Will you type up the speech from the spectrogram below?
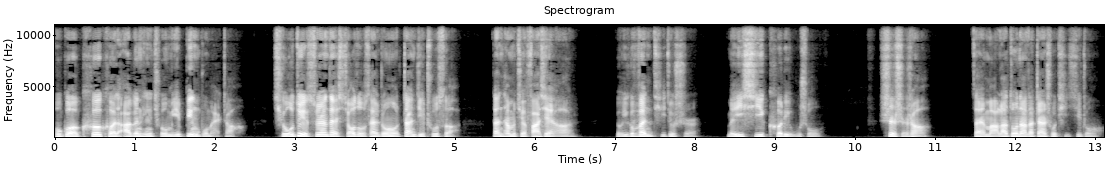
不过，苛刻的阿根廷球迷并不买账。球队虽然在小组赛中战绩出色，但他们却发现啊，有一个问题就是梅西颗粒无收。事实上，在马拉多纳的战术体系中，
